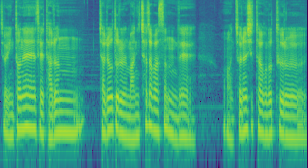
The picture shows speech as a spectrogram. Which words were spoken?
저 인터넷에 다른 자료들을 많이 찾아봤었는데 어, 절연 시트하고 너트를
